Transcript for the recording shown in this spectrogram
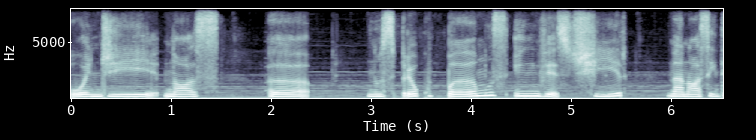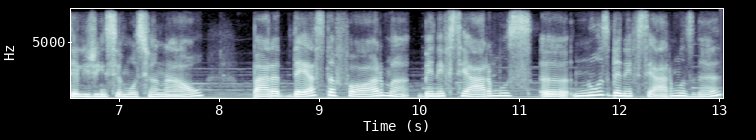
onde nós uh, nos preocupamos em investir na nossa inteligência emocional para desta forma beneficiarmos, uh, nos beneficiarmos, né?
